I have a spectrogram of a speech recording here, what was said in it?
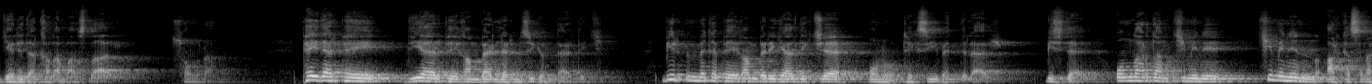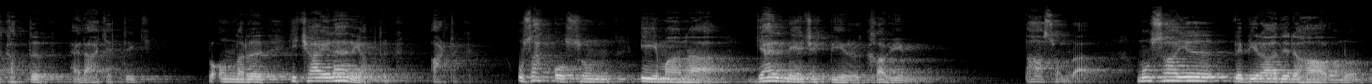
geri de kalamazlar. Sonra peyderpey diğer peygamberlerimizi gönderdik. Bir ümmete peygamberi geldikçe onu tekzip ettiler. Biz de onlardan kimini kiminin arkasına kattık, helak ettik ve onları hikayeler yaptık artık. Uzak olsun imana gelmeyecek bir kavim. Daha sonra Musa'yı ve biraderi Harun'u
